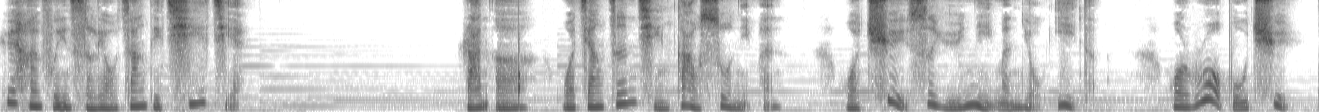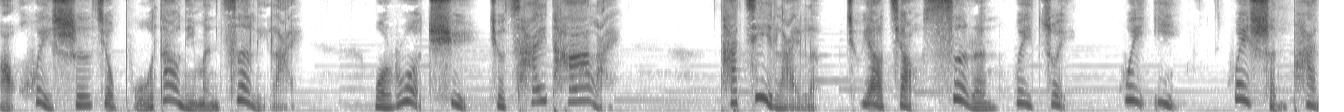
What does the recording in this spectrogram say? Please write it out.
约翰福音》十六章第七节。然而，我将真情告诉你们：我去是与你们有益的。我若不去，保惠师就不到你们这里来；我若去，就差他来。他既来了，就要叫世人畏罪、畏义、畏审判，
